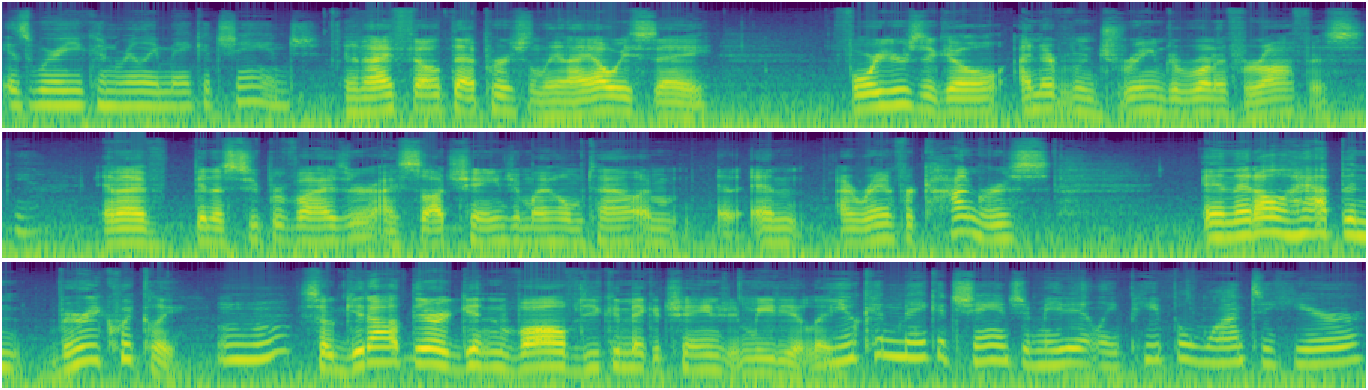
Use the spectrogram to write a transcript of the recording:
is where you can really make a change. And I felt that personally. And I always say, four years ago, I never even dreamed of running for office. Yeah. And I've been a supervisor. I saw change in my hometown, and, and I ran for Congress. And that all happened very quickly. Mm-hmm. So get out there, get involved. You can make a change immediately. You can make a change immediately. People want to hear,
